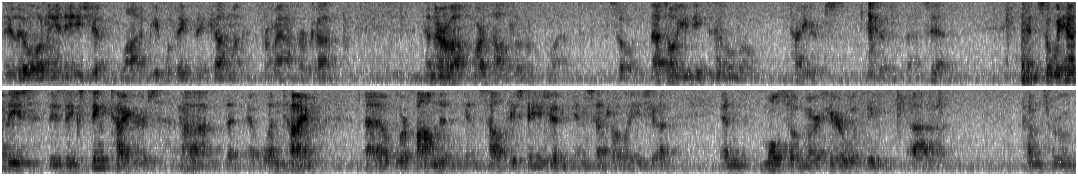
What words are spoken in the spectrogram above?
they live only in Asia. A lot of people think they come from Africa. And there are about 4,000 of them left. So that's all you need to know about tigers, because that's it. And so we have these, these extinct tigers uh, that at one time uh, were found in, in, Southeast Asia and in Central Asia. And most of them are here with the, uh, come through,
